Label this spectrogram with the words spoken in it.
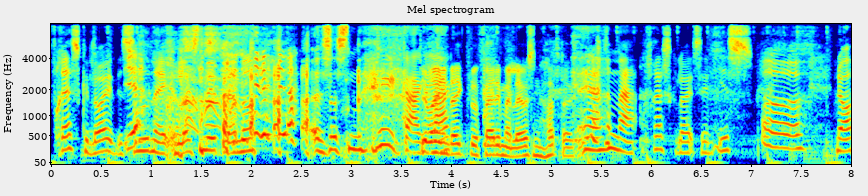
friske løg ved Ja. siden af, eller sådan et eller andet. Altså sådan helt Det var en, der ikke blev færdig med at lave sin hotdog. Ja, sådan der friske løg til. Yes. Øh, Nå,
